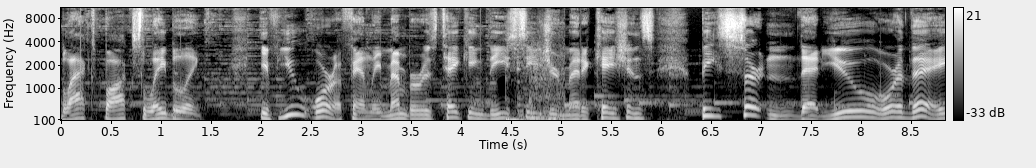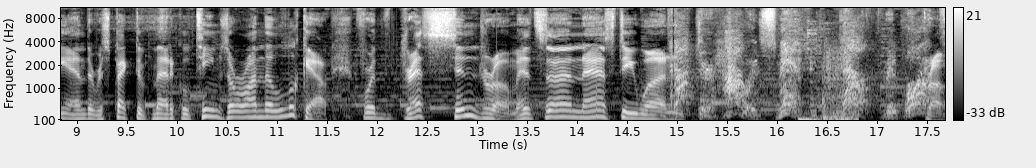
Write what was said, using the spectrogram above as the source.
black box labeling. If you or a family member is taking these seizure medications, be certain that you or they and the respective medical teams are on the lookout for DRESS syndrome. It's a nasty one. Dr. Howard Smith, Health Report. From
